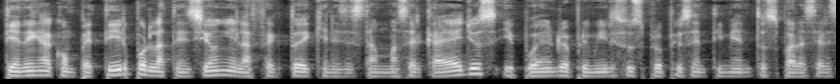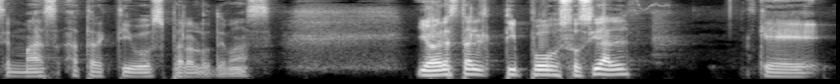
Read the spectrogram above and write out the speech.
tienden a competir por la atención y el afecto de quienes están más cerca de ellos y pueden reprimir sus propios sentimientos para hacerse más atractivos para los demás. Y ahora está el tipo social, que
